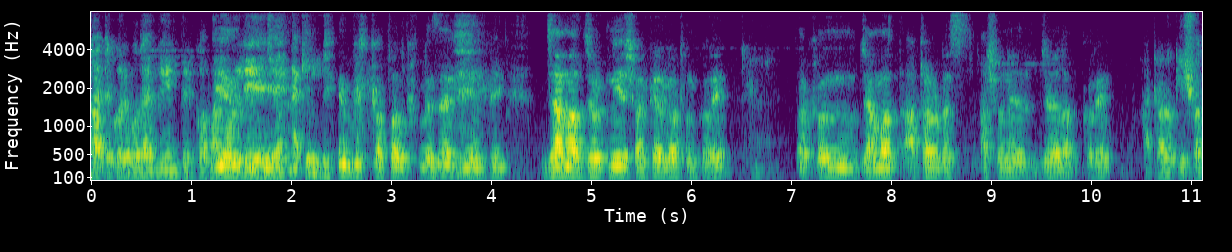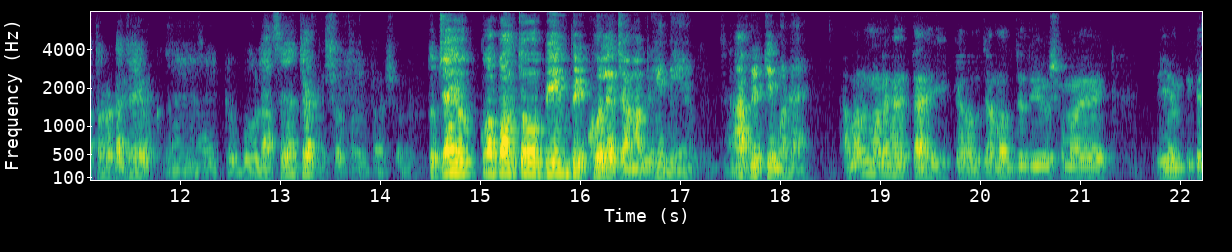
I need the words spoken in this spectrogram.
তাতে করে বোধহয় বিএনপির কপাল খুলিয়ে যায় নাকি? বিএনপির কপাল খুলে যায়। বিএনপি জামাত জোট নিয়ে সরকার গঠন করে। তখন জামাত আঠারোটা আসনে জয়লাভ করে। আঠারো কি সতেরোটা? যাই হোক একটু ভুল আছে। সতেরোটা আসনে। তো যাই হোক কপাল তো বিএনপির খোলে জামাতকে নিয়ে। আপনার কি মনে হয়? আমার মনে হয় তাই কারণ জামাত যদি ওই সময় বিএনপি কে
